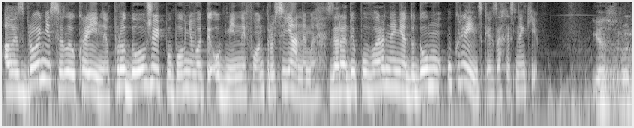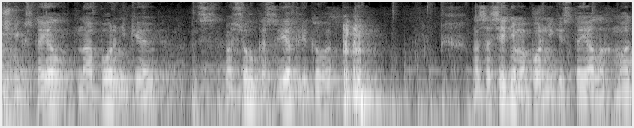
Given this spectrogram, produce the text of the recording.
Але Збройні сили України продовжують поповнювати обмінний фонд росіянами заради повернення додому українських захисників. Я срочник, стоял на опорнике с поселка Свердликова. На соседнем опорнике стоял Ахмат.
